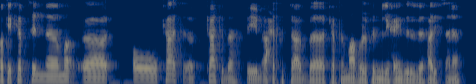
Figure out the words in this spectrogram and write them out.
okay كابتن آه أو كاتب كاتبة في أحد كتاب كابتن مارفل الفيلم اللي حينزل هذه السنة.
